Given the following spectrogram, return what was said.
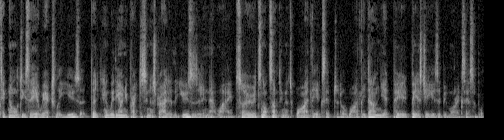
technology's there, we actually use it. But you know, we're the only practice in Australia that uses it in that way. So it's not something that's widely accepted or widely done, yet P- PSG is a bit more accessible.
